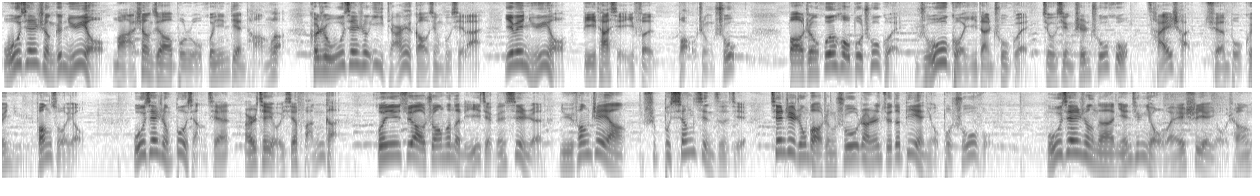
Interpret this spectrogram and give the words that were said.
吴先生跟女友马上就要步入婚姻殿堂了，可是吴先生一点也高兴不起来，因为女友逼他写一份保证书。保证婚后不出轨，如果一旦出轨，就净身出户，财产全部归女方所有。吴先生不想签，而且有一些反感。婚姻需要双方的理解跟信任，女方这样是不相信自己，签这种保证书让人觉得别扭不舒服。吴先生呢，年轻有为，事业有成，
